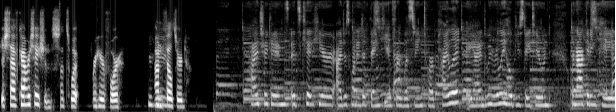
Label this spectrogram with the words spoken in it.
just have conversations. That's what we're here for. Mhm. Unfiltered. Hi Hi, chickens. It's Kit here. I just wanted to thank you for listening to our pilot, and we really hope you stay tuned. We're not getting paid.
